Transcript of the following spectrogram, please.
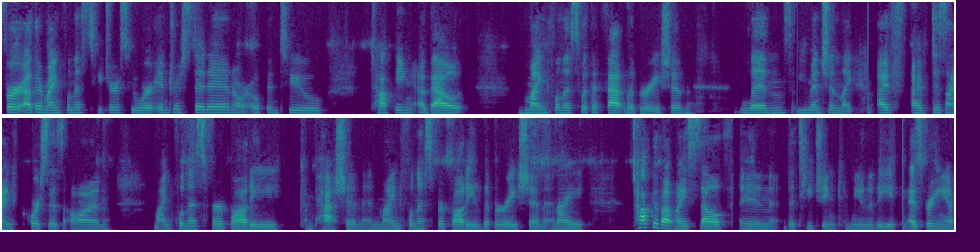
for other mindfulness teachers who are interested in or open to talking about mindfulness with a fat liberation lens, you mentioned like I've I've designed courses on mindfulness for body compassion and mindfulness for body liberation and I talk about myself in the teaching community as bringing a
